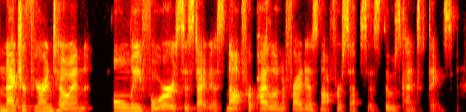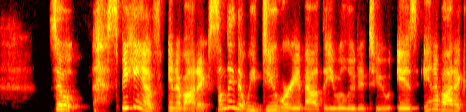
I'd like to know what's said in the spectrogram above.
nitrofurantoin only for cystitis, not for pyelonephritis, not for sepsis, those kinds of things. So, speaking of antibiotics, something that we do worry about that you alluded to is antibiotic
